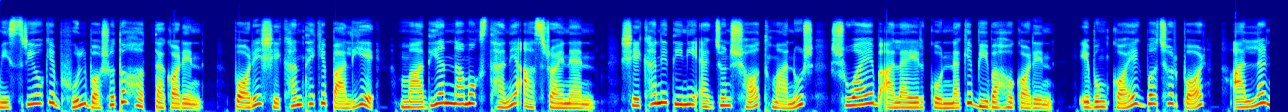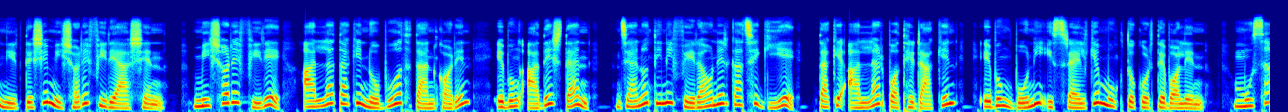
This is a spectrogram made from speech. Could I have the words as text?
মিশ্রীয়কে ভুলবশত হত্যা করেন। পরে সেখান থেকে পালিয়ে মাদিয়ান নামক স্থানে আশ্রয় নেন। সেখানে তিনি একজন সৎ মানুষ সুয়ায়েব আলাইয়ের কন্যাকে বিবাহ করেন এবং কয়েক বছর পর আল্লাহর নির্দেশে মিশরে ফিরে আসেন। মিশরে ফিরে আল্লাহ তাকে নবুয়ত দান করেন এবং আদেশ দেন যেন তিনি ফেরাউনের কাছে গিয়ে তাকে আল্লাহর পথে ডাকেন এবং বনি ইসরায়েলকে মুক্ত করতে বলেন। মুসা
